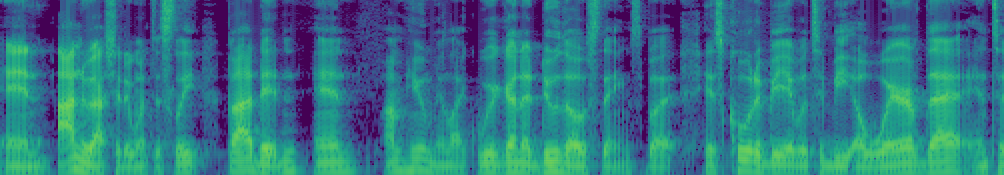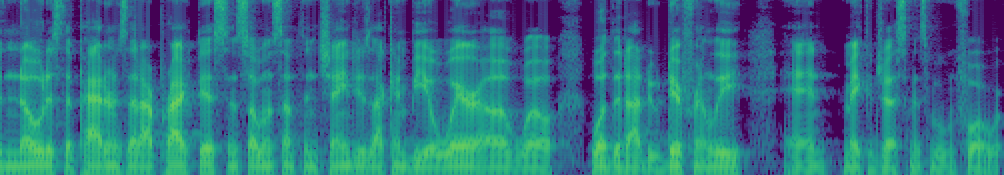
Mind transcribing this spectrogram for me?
And mm-hmm. I knew I should have went to sleep, but I didn't. And I'm human. Like we're gonna do those things, but it's cool to be able to be aware of that and to notice the patterns that I practice. And so when something changes, I can be aware of well, what did I do differently, and make adjustments moving forward.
